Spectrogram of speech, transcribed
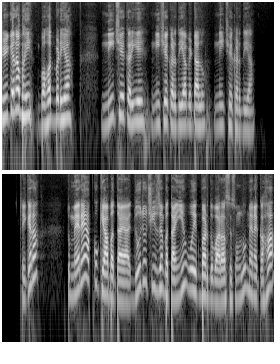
ठीक है ना भाई? बहुत बढ़िया। नीचे करिए, नीचे कर दिया बेटा लो, नीचे कर दिया। ठीक है ना? तो मैंने आपको क्या बताया? जो जो चीज़ें बताई हैं, वो एक बार दोबारा से सुन लो। मैंने कहा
